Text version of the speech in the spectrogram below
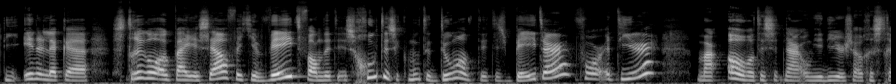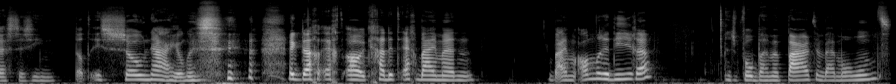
die innerlijke struggle ook bij jezelf. Dat je weet van dit is goed, dus ik moet het doen, want dit is beter voor het dier. Maar oh, wat is het naar om je dier zo gestrest te zien. Dat is zo naar, jongens. ik dacht echt, oh, ik ga dit echt bij mijn, bij mijn andere dieren. Dus bijvoorbeeld bij mijn paard en bij mijn hond.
